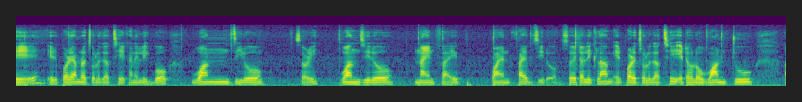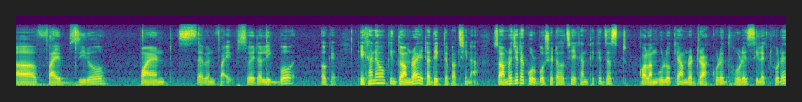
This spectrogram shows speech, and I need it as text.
ডে। এরপরে আমরা চলে যাচ্ছি, এখানে লিখব one zero, sorry, one zero nine five point five zero. So এটা লিখলাম, এরপরে চলে যাচ্ছি, এটা হলো one two five zero point seven five. So এটা লিখব, ওকে। এখানেও কিন্তু আমরা এটা দেখতে পাচ্ছি না। সো আমরা যেটা করব, সেটা হচ্ছে এখান থেকে জাস্ট কলামগুলোকে আমরা ড্রাগ করে ধরে, সিলেক্ট করে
